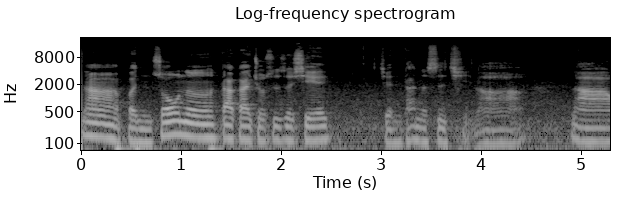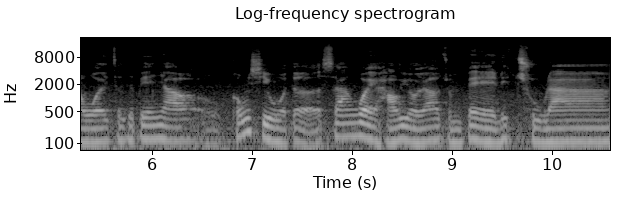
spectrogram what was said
那本周呢，大概就是这些简单的事情啦。那我也在这边要恭喜我的三位好友要准备立储啦。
